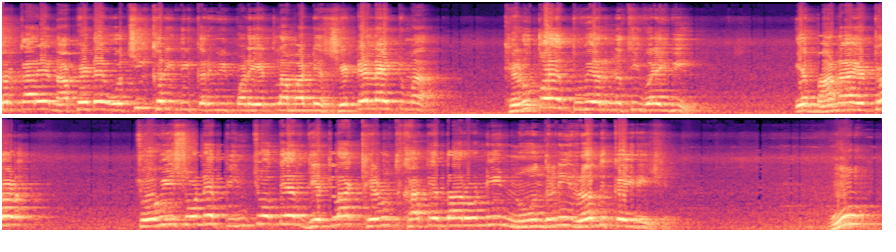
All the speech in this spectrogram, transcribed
સરકારે નાફેડે ઓછી ખરીદી કરવી પડે એટલા માટે સેટેલાઇટમાં ખેડૂતોએ તુવેર નથી વાવી એ બાના હેઠળ ચોવીસો ને પિંચોતેર જેટલા ખેડૂત ખાતેદારોની નોંધણી રદ કરી છે. હું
